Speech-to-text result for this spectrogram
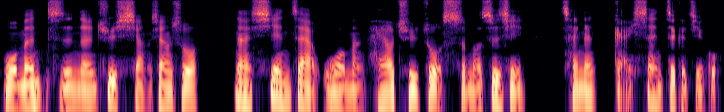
我们只能去想象说，那现在我们还要去做什么事情才能改善这个结果？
